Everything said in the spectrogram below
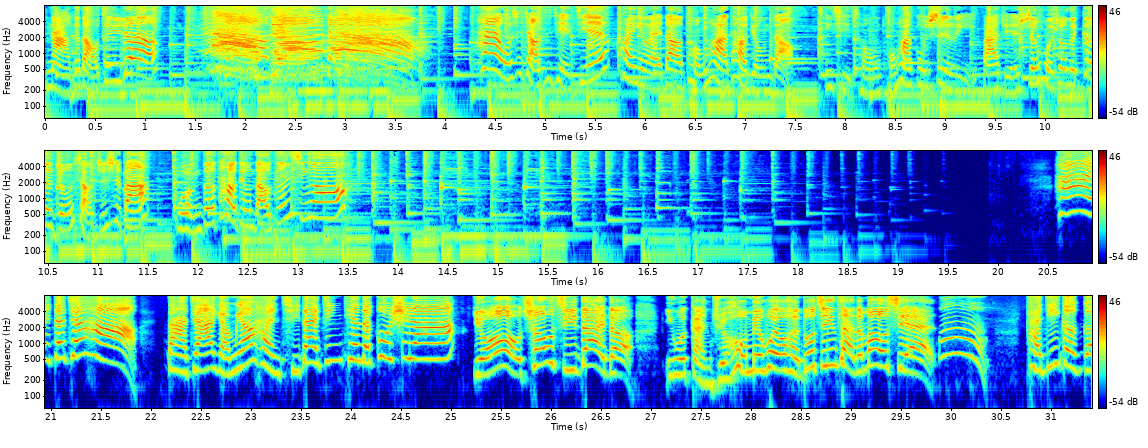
哪个岛最热？套丁岛。嗨，我是饺子姐姐，欢迎来到童话套丁岛，一起从童话故事里发掘生活中的各种小知识吧。我们都套丁岛更新哦。嗨，大家好，大家有没有很期待今天的故事啊？有，超期待的，因为感觉后面会有很多精彩的冒险。嗯。凯迪哥哥，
